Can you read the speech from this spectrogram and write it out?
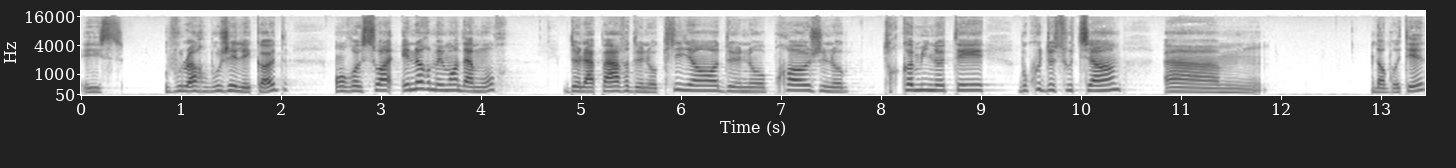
Et vouloir bouger les codes, on reçoit énormément d'amour de la part de nos clients, de nos proches, de notre communauté, beaucoup de soutien euh, d'un côté,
